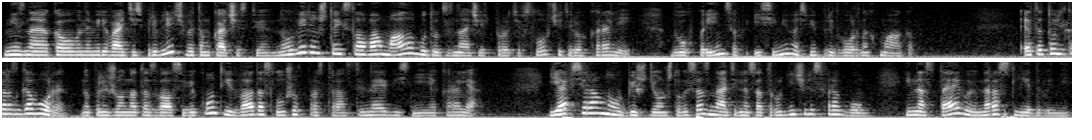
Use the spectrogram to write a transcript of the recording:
Не знаю, кого вы намереваетесь привлечь в этом качестве, но уверен, что их слова мало будут значить против слов четырех королей, двух принцев и семи-восьми придворных магов. «Это только разговоры», — напряженно отозвался Виконт, едва дослушав пространственное объяснение короля. «Я все равно убежден, что вы сознательно сотрудничали с врагом и настаиваю на расследовании.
